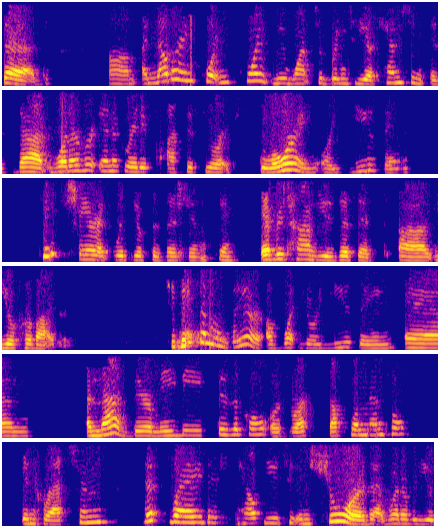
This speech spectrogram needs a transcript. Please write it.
said. Um, another important point we want to bring to your attention is that whatever integrative practice you're exploring or using, please share it with your physician every time you visit uh, your provider to make them aware of what you're using and and that there may be physical or drug supplemental interactions. This way they can help you to ensure that whatever you're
